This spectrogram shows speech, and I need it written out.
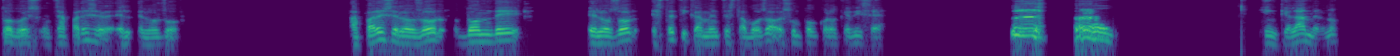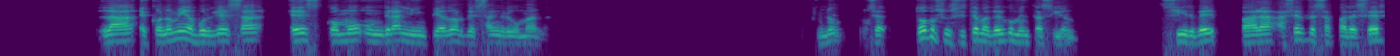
todo eso. Aparece el, el horror. Aparece el horror donde el horror estéticamente está borrado. Es un poco lo que dice Hinkelamer, ¿no? La economía burguesa es como un gran limpiador de sangre humana. ¿No? O sea, todo su sistema de argumentación sirve para hacer desaparecer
